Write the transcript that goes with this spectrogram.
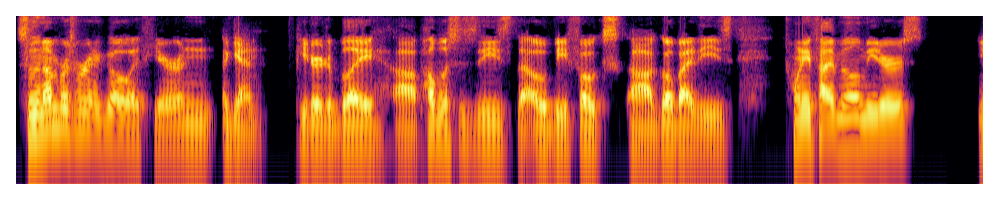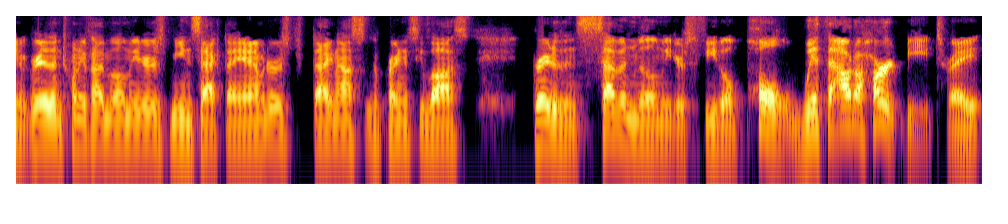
So the numbers we're going to go with here, and again, Peter Doubilet uh, publishes these. The OB folks uh, go by these 25 millimeters, you know, greater than 25 millimeters mean sac diameters, diagnostic of pregnancy loss, greater than seven millimeters fetal pole without a heartbeat, right,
